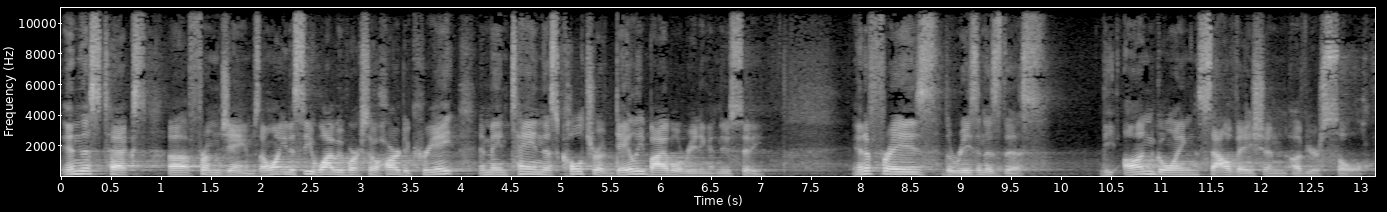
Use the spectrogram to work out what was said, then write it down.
in this text uh, from James. I want you to see why we work so hard to create and maintain this culture of daily Bible reading at New City. In a phrase, the reason is this the ongoing salvation of your soul.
